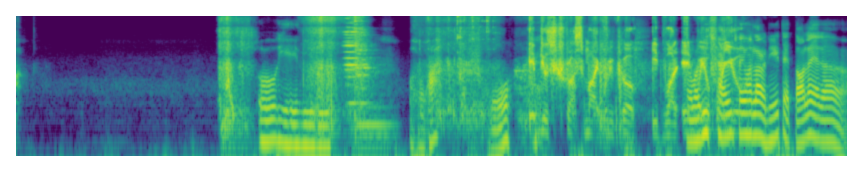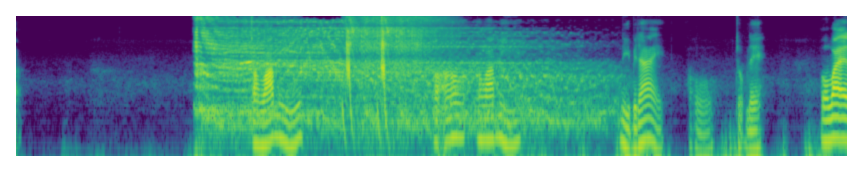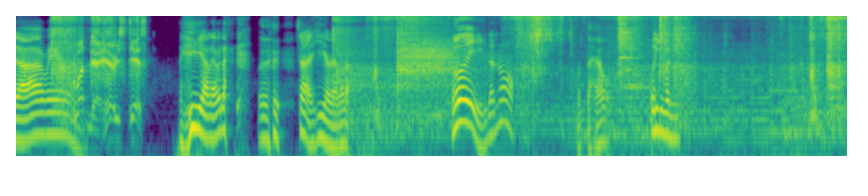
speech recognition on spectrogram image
โอ้ยยังดียังดีโอ้โหวะโอ้ If you trust my people, it will ทำ end ไม well พี่ for ใช้ใช้ you. พลังนี้ แต่ตอนแรกอะ เอาว้าหมีเอาเอาเอาว้าหมี หนีไปได้ โอ้โห จบเลย โอ้ไม่นะแม่ง What the hell is this? เฮียอะไรวะเนี่ยเออ ใช่เฮียอะไรวะน่ะเฮ้ย ด้านนอก what the hell เอ้ย มัน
